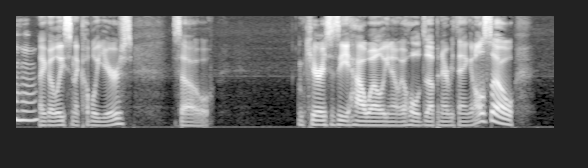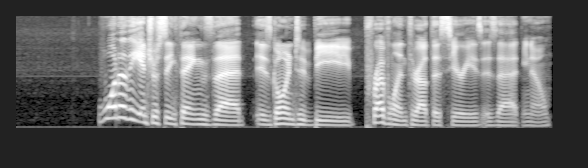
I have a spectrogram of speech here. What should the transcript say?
hmm like at least in a couple years. So I'm curious to see how well you know it holds up and everything. And also, one of the interesting things that is going to be prevalent throughout this series is that you know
